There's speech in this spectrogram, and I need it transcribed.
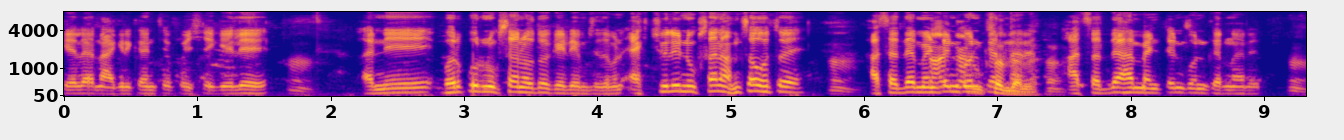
केला नागरिकांचे पैसे गेले. आणि भरपूर नुकसान होतं केडीएमसीचं पण ऍक्च्युली नुकसान आमचं होतोय. हं. हा सध्या मेंटेन काय कोण नुकसान करणार? झालं? आहे आज सध्या हा मेंटेन कोण करणार आहे? हं.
